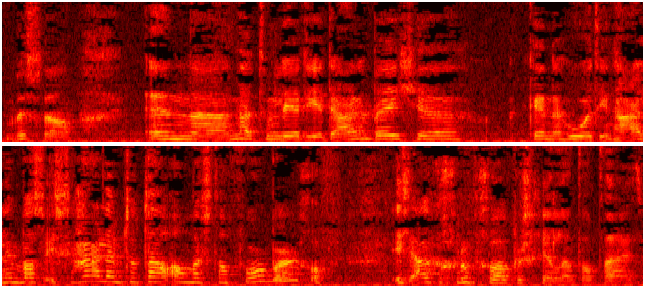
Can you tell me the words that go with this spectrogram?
Best wel. En uh, nou, toen leerde je daar een beetje kennen hoe het in Haarlem was. Is Haarlem totaal anders dan Voorburg? Of is elke groep gewoon verschillend altijd?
